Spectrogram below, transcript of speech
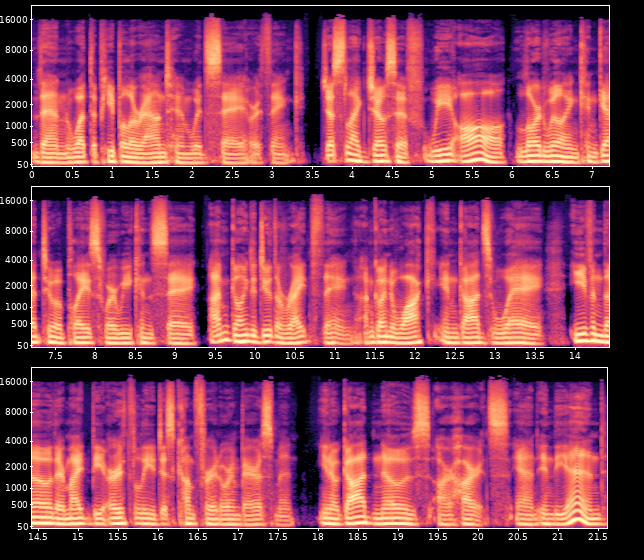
than what the people around him would say or think. Just like Joseph, we all, Lord willing, can get to a place where we can say, I'm going to do the right thing. I'm going to walk in God's way, even though there might be earthly discomfort or embarrassment. You know, God knows our hearts, and in the end,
